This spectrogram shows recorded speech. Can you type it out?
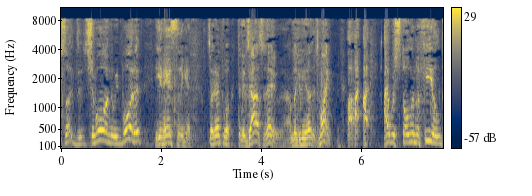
sold Shimon, we bought it, he enhanced it again. So therefore, the Nixal says, hey, I'm not giving you another, it's mine. I, I, I was stolen a field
